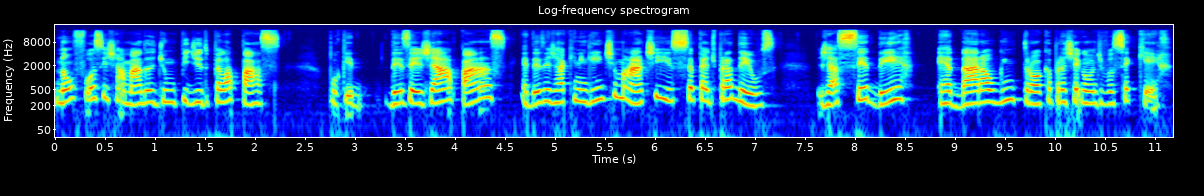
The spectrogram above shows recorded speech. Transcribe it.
não fosse chamada de um pedido pela paz. Porque desejar a paz é desejar que ninguém te mate, e isso você pede para Deus. Já ceder é dar algo em troca para chegar onde você quer.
